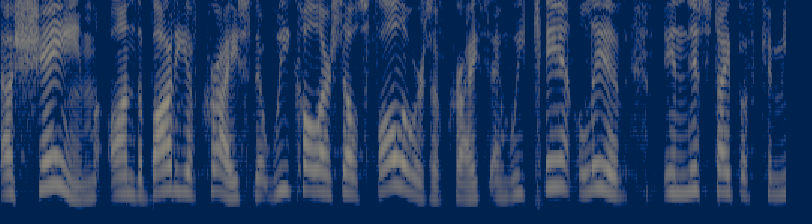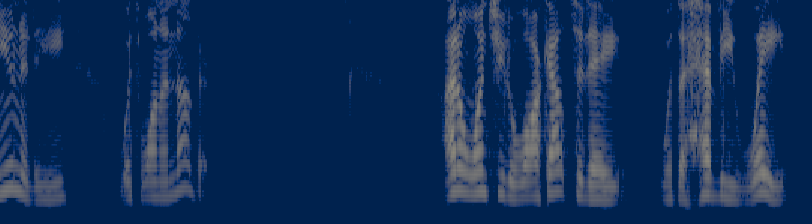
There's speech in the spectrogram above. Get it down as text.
a shame on the body of Christ that we call ourselves followers of Christ and we can't live in this type of community with one another. I don't want you to walk out today with a heavy weight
